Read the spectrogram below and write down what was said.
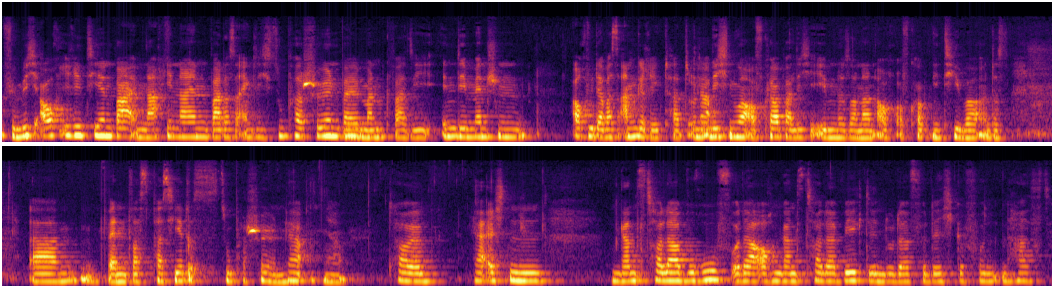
für mich auch irritierend war, im Nachhinein war das eigentlich super schön, weil mhm. man quasi in dem Menschen auch wieder was angeregt hat und ja. nicht nur auf körperlicher Ebene, sondern auch auf kognitiver. Und das, ähm, wenn das passiert, ist super schön. Ja. ja. Toll. Ja, echt ein, ein ganz toller Beruf oder auch ein ganz toller Weg, den du da für dich gefunden hast.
